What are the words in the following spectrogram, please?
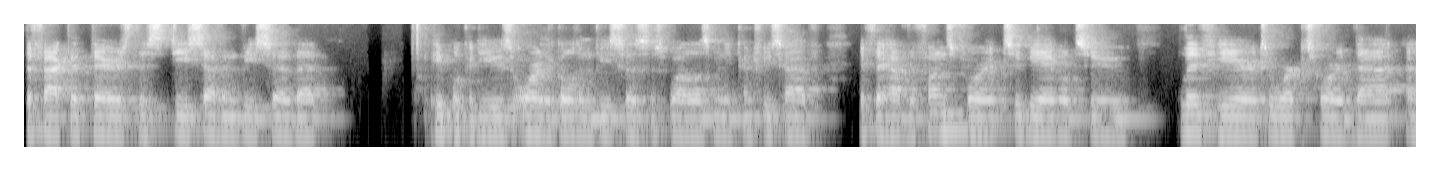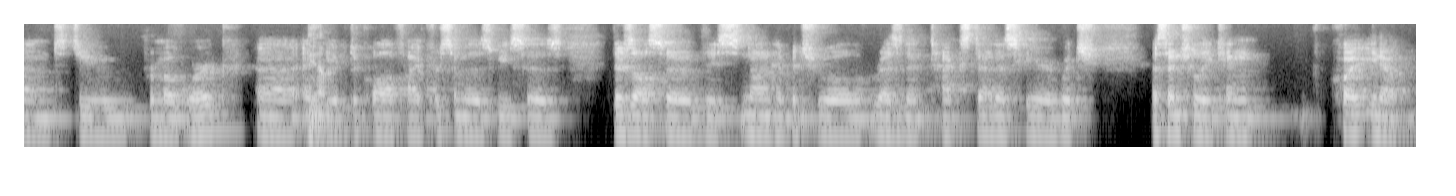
the fact that there's this D7 visa that people could use, or the golden visas as well as many countries have, if they have the funds for it, to be able to live here to work toward that um, to do remote work uh, and yeah. be able to qualify for some of those visas. There's also this non-habitual resident tax status here, which essentially can quite you know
